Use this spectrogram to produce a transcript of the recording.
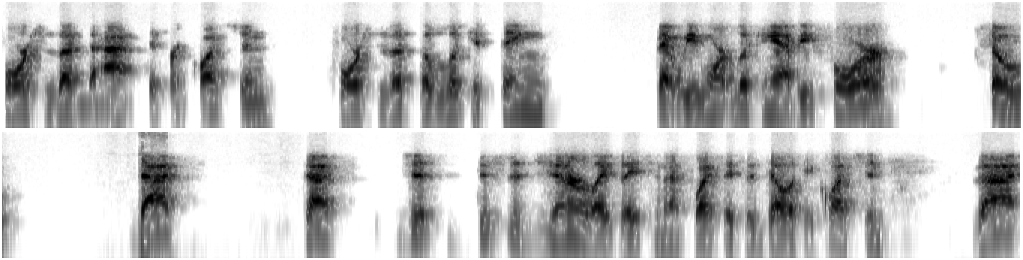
forces us to mm-hmm. ask different questions, forces us to look at things that we weren't looking at before. So that's that's just this is a generalization. That's why I say it's a delicate question. That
